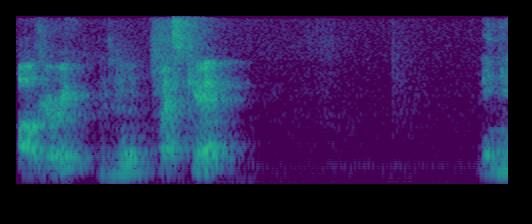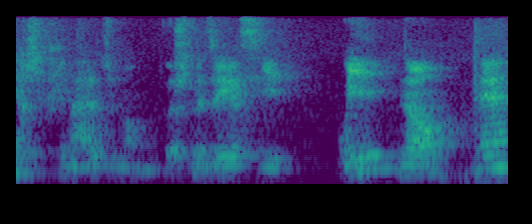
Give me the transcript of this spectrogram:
Augury, où est-ce que l'énergie primale du monde va juste me dire si oui, non, mais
